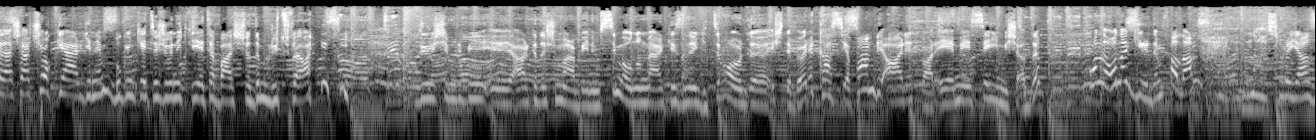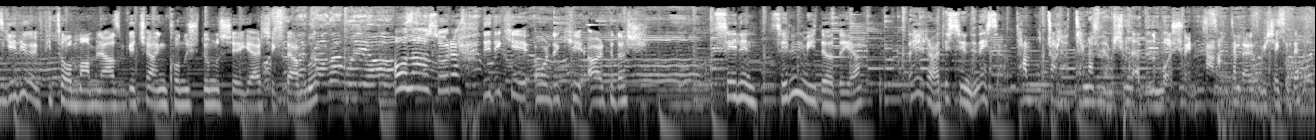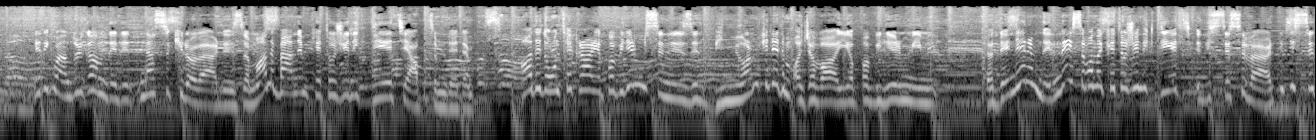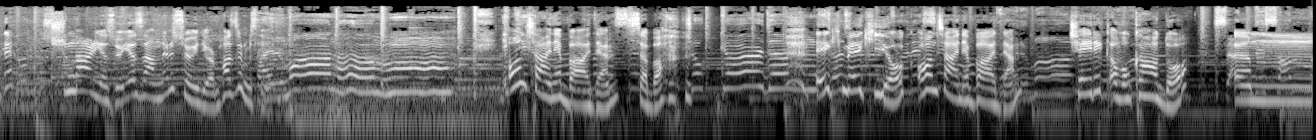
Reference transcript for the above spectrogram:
Arkadaşlar çok gerginim. Bugün ketojenik diyete başladım lütfen. Dün şimdi bir e, arkadaşım var benim sim. Onun merkezine gittim. Orada işte böyle kas yapan bir alet var. EMS'ymiş adı. Ona, ona girdim falan. Ondan sonra yaz geliyor ya fit olmam lazım. Geçen gün konuştuğumuz şey gerçekten bu. Ondan sonra dedi ki oradaki arkadaş Selin. Selin miydi adı ya? Herhalde Selin. Neyse tam hatırlamıyorum şimdi adını boş verin. Tam hatırlarız bir şekilde. Dedi ki bana Duygu Hanım dedi nasıl kilo verdiğin zaman ben dedim ketojenik diyet yaptım dedim. Aa dedi onu tekrar yapabilir misiniz dedi. Bilmiyorum ki dedim acaba yapabilir miyim? Ya denerim dedi. Neyse bana ketojenik diyet listesi verdi. Listede şunlar yazıyor. Yazanları söylüyorum. Hazır mısınız? 10 tane badem sabah. Ekmek yok. 10 tane badem. Çeyrek avokado. Em,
